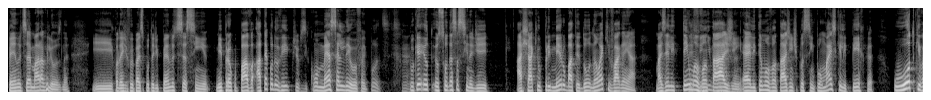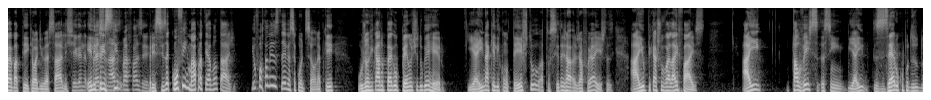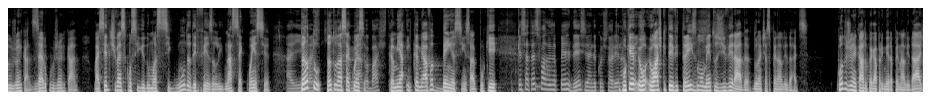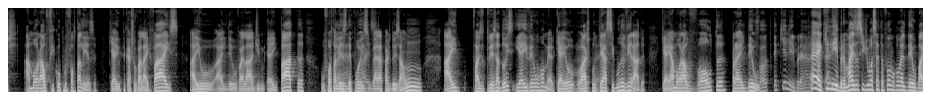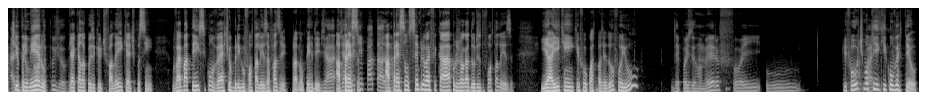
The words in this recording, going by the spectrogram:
pênaltis é maravilhoso, né? E quando a gente foi para a disputa de pênaltis, assim, me preocupava, até quando eu vi, tipo assim, começa a LDU, eu falei, putz, Hum. porque eu, eu sou dessa cena de achar que o primeiro batedor não é que vai ganhar, mas ele tem uma Define muito, vantagem, né? é, ele tem uma vantagem, tipo assim, por mais que ele perca, o outro que vai bater, que é o adversário, Ele chega ele precisa- precisa confirmar para ter a vantagem. E o Fortaleza teve essa condição, né? Porque o João Ricardo pega o pênalti do Guerreiro. E aí, naquele contexto, a torcida já, já foi a êxtase. Aí o Pikachu vai lá e faz. Aí, talvez, assim, e aí, zero culpa do, do João Ricardo, zero culpa do João Ricardo. Mas se ele tivesse conseguido uma segunda defesa ali na sequência, Aí tanto- tanto na sequência- caminha, encaminhava bem, assim, sabe? Porque Porque se até se Fortaleza perdesse, ainda continuaria na Porque frente. eu, eu acho que teve três momentos de virada durante as penalidades. Quando o João Ricardo pegar a primeira penalidade, a moral ficou pro Fortaleza. Que aí o Pikachu vai lá e faz, aí o a LDU vai lá de, é, empata, o Fortaleza Galhardo depois, faz. o Galhardo faz 2x1, aí faz o 3x2 e aí vem o Romero. Que aí eu, eu Romero acho que tem a segunda virada. Que aí a moral volta pra LDU. Volta, equilibra, né? É, verdade. equilibra, mas assim, de uma certa forma, como a LDU A batia LDU primeiro, jogo. que é aquela coisa que eu te falei, que é tipo assim, vai bater e se converte, obriga o Fortaleza a fazer, pra não perder. já, a já pressa- empatado, A né? pressão sempre vai ficar para os jogadores do Fortaleza. E aí, quem, quem foi o quarto batedor foi o. Depois do Romero foi o. Que foi o último que, que converteu.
